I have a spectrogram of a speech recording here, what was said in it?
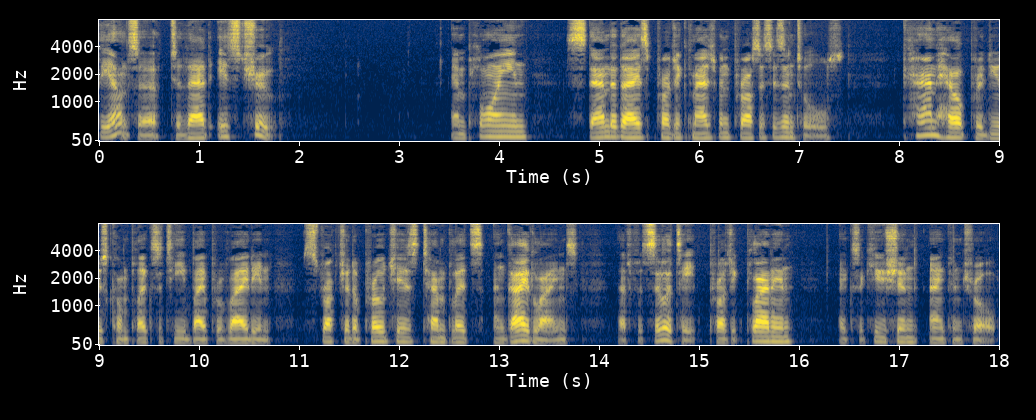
The answer to that is true. Employing standardized project management processes and tools can help reduce complexity by providing structured approaches, templates, and guidelines that facilitate project planning, execution, and control.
